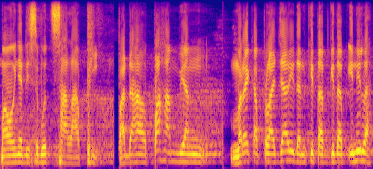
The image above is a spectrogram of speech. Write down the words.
Maunya disebut salafi. Padahal paham yang mereka pelajari dan kitab-kitab inilah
